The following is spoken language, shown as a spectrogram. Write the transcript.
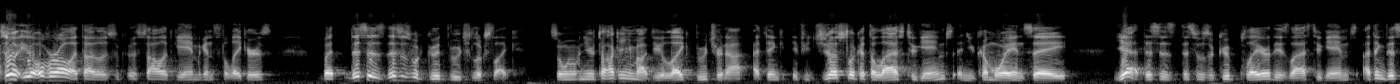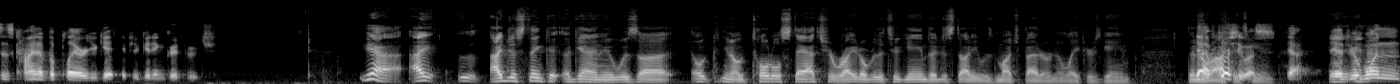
So you know, overall, I thought it was a solid game against the Lakers, but this is this is what good Vooch looks like. So when you're talking about do you like Vooch or not, I think if you just look at the last two games and you come away and say yeah, this is this was a good player these last two games. I think this is kind of the player you get if you're getting good Vooch. Yeah, I I just think again it was uh oh, you know total stats. You're right over the two games. I just thought he was much better in the Lakers game than Yeah, the of course Rockets he was. game. Yeah, yeah. And- won.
